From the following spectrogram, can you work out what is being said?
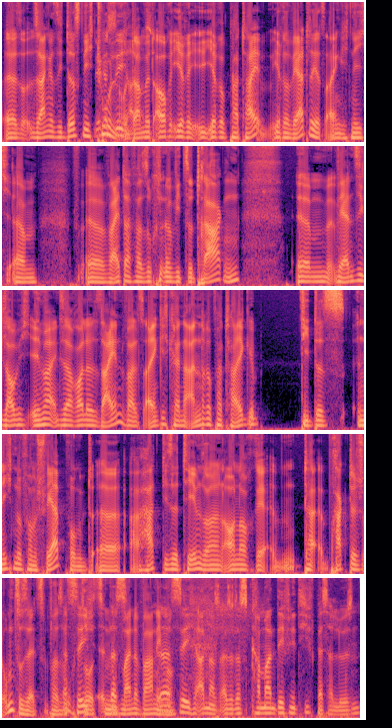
Äh, so, solange sie das nicht Nee, das tun ich und damit auch ihre, ihre Partei, ihre Werte jetzt eigentlich nicht ähm, äh, weiter versuchen irgendwie zu tragen, ähm, werden sie, glaube ich, immer in dieser Rolle sein, weil es eigentlich keine andere Partei gibt, die das nicht nur vom Schwerpunkt äh, hat, diese Themen, sondern auch noch ta- praktisch umzusetzen versucht. sehe so ich- ist zumindest das- meine Wahrnehmung. Das sehe ich anders. Also das kann man definitiv besser lösen.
